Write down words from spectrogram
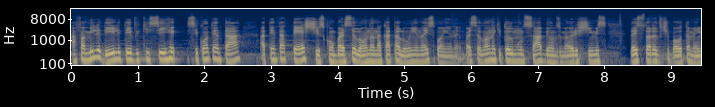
A família dele teve que se, se contentar a tentar testes com o Barcelona na Catalunha, na Espanha. Né? O Barcelona, que todo mundo sabe, é um dos maiores times da história do futebol também.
